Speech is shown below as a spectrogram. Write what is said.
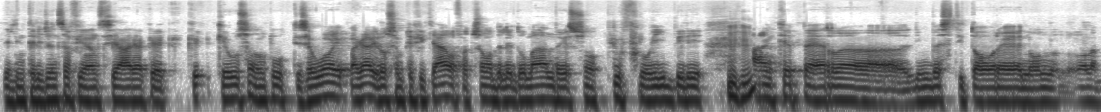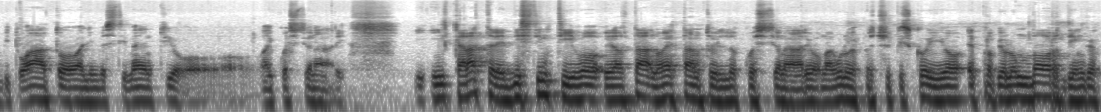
dell'intelligenza finanziaria che, che, che, usano tutti. Se vuoi, magari lo semplifichiamo, facciamo delle domande che sono più fruibili mm-hmm. anche per uh, l'investitore non, non, abituato agli investimenti o ai questionari il carattere distintivo in realtà non è tanto il questionario, ma quello che percepisco io è proprio l'onboarding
